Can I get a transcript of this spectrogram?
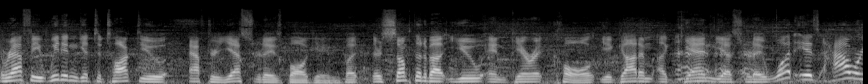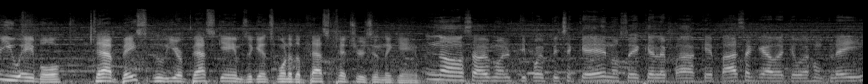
Rafi, we didn't get to talk to you after yesterday's ball game, but there's something about you and Gerrit Cole. You got him again yesterday. What is? How are you able to have basically your best games against one of the best pitchers in the game? No sabemos el tipo de pitcher que es, no sé qué, le, qué pasa, que cada vez que voy a home play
